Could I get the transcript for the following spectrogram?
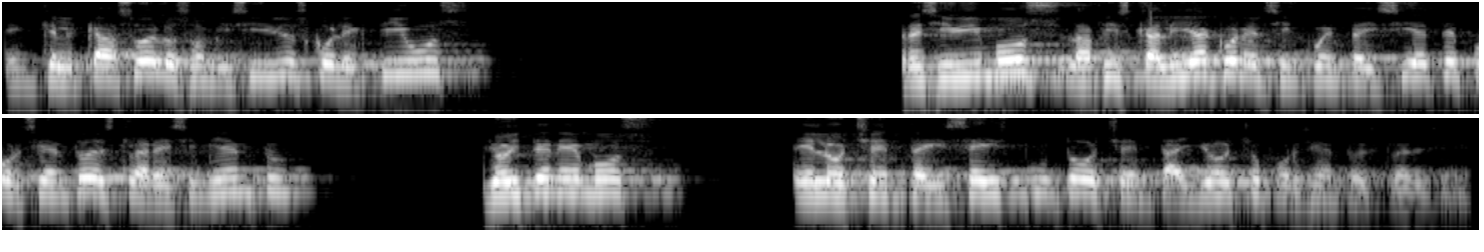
en que el caso de los homicidios colectivos, recibimos la Fiscalía con el 57% de esclarecimiento y hoy tenemos el 86.88% de esclarecimiento.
